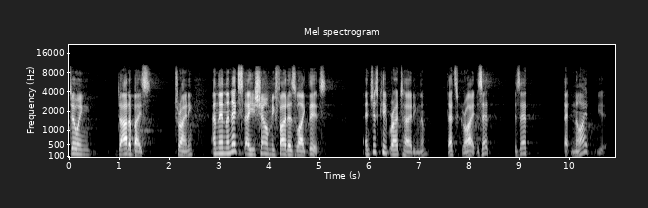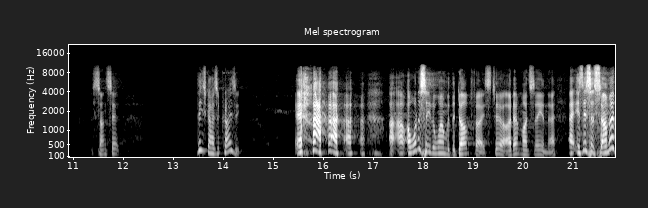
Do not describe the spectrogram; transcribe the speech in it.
doing database training, and then the next day he's showing me photos like this. And just keep rotating them. That's great. Is that, is that at night? Yeah. Sunset? These guys are crazy. I, I, I want to see the one with the dog face too. I don't mind seeing that. Uh, is this a summit?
